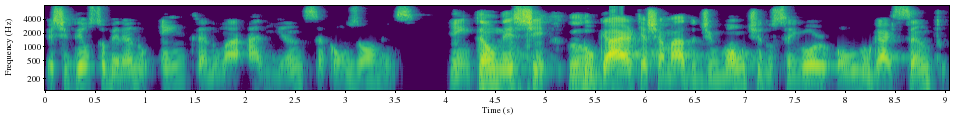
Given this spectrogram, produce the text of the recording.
Este Deus soberano entra numa aliança com os homens. E então, neste lugar que é chamado de Monte do Senhor ou Lugar Santo,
